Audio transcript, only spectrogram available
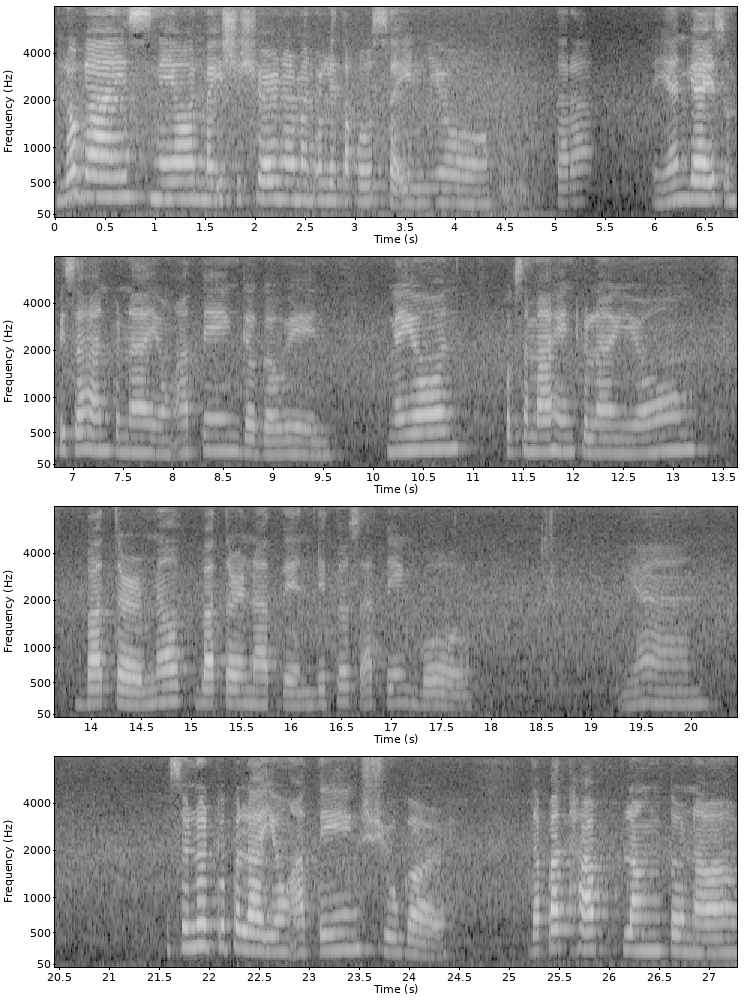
Hello guys! Ngayon may isi-share naman ulit ako sa inyo. Tara! Ayan guys, umpisahan ko na yung ating gagawin. Ngayon, pagsamahin ko lang yung butter, melt butter natin dito sa ating bowl. Ayan. Isunod ko pala yung ating sugar. Dapat half lang to na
